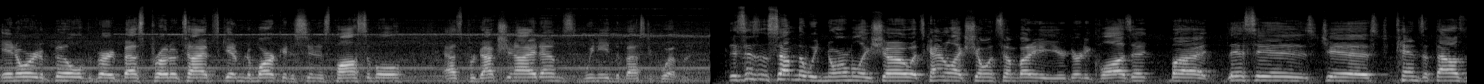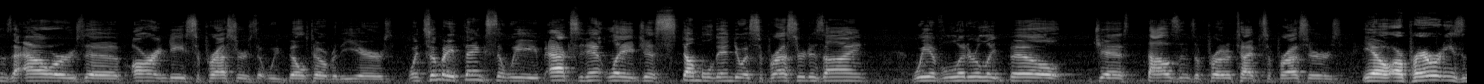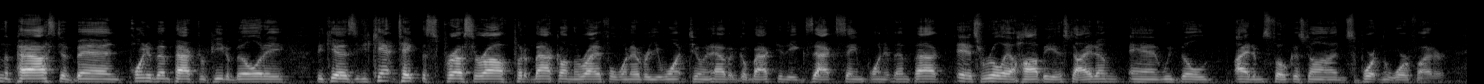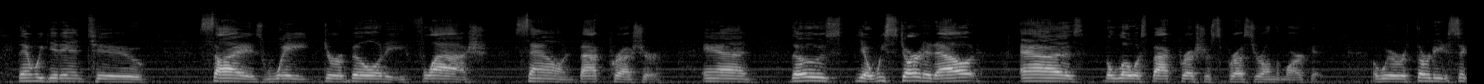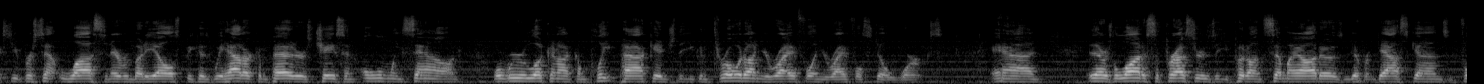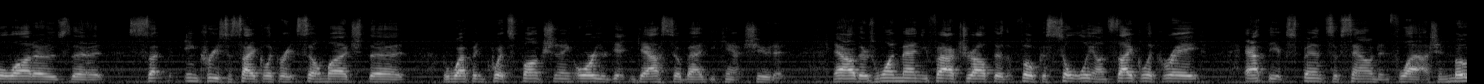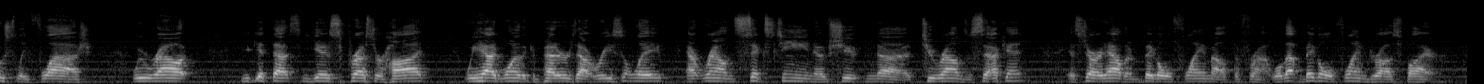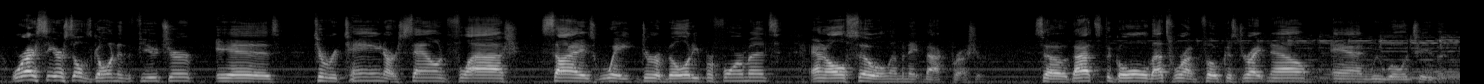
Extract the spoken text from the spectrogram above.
in order to build the very best prototypes, get them to market as soon as possible as production items, we need the best equipment. This isn't something that we normally show. It's kind of like showing somebody your dirty closet, but this is just tens of thousands of hours of R&D suppressors that we've built over the years. When somebody thinks that we accidentally just stumbled into a suppressor design, we have literally built just thousands of prototype suppressors. You know, our priorities in the past have been point of impact repeatability, because if you can't take the suppressor off, put it back on the rifle whenever you want to and have it go back to the exact same point of impact, it's really a hobbyist item and we build items focused on supporting the warfighter. Then we get into size, weight, durability, flash, sound, back pressure. And those, you know, we started out as the lowest back pressure suppressor on the market we were 30 to 60% less than everybody else because we had our competitors chasing only sound where we were looking on a complete package that you can throw it on your rifle and your rifle still works. And there's a lot of suppressors that you put on semi-autos and different gas guns and full autos that increase the cyclic rate so much that the weapon quits functioning or you're getting gas so bad you can't shoot it. Now there's one manufacturer out there that focuses solely on cyclic rate at the expense of sound and flash, and mostly flash. We were out, you get that, you get a suppressor hot. We had one of the competitors out recently at round 16 of shooting uh, two rounds a second. It started having a big old flame out the front. Well, that big old flame draws fire. Where I see ourselves going in the future is to retain our sound, flash, size, weight, durability performance, and also eliminate back pressure. So that's the goal. That's where I'm focused right now, and we will achieve it.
